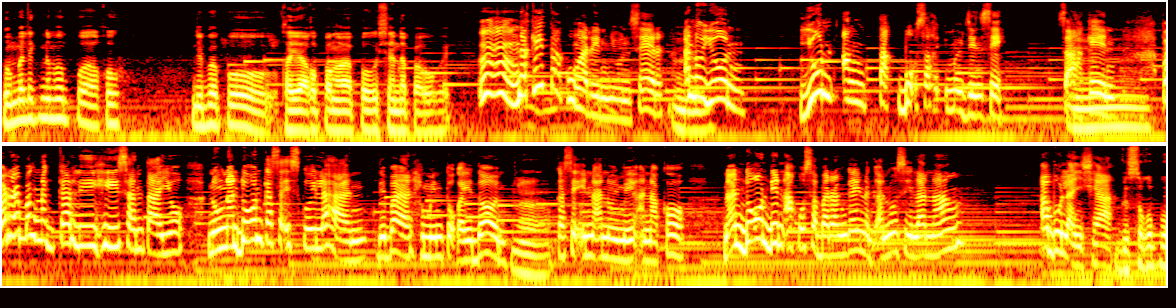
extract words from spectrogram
Bumalik naman po ako. Di ba po, kaya ako pa nga po siya napauwi. Mm nakita ko nga rin yun, sir. Ano yun? Yun ang takbo sa emergency sa akin. Mm. Para bang nagkalihisan tayo. Nung nandoon ka sa eskwelahan, di ba, huminto kayo doon. Ah. kasi inaano mo yung anak ko. Nandoon din ako sa barangay, nag-ano sila ng ambulansya. Gusto ko po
